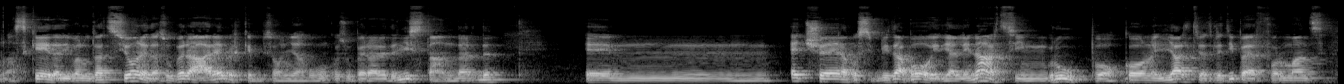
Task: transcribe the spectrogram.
una scheda di valutazione da superare perché bisogna comunque superare degli standard. E, mm, e c'è la possibilità poi di allenarsi in gruppo con gli altri atleti performance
